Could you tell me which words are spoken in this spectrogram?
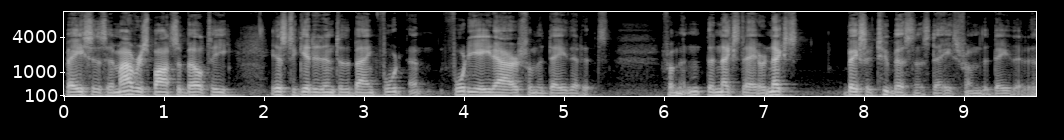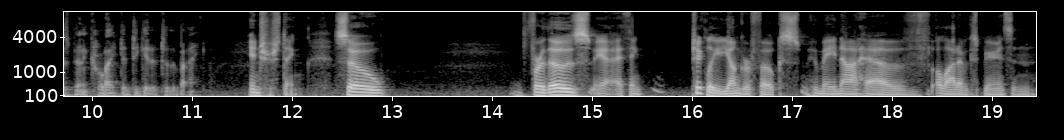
basis. And my responsibility is to get it into the bank for, uh, 48 hours from the day that it's from the, the next day or next basically two business days from the day that it has been collected to get it to the bank. Interesting. So, for those, yeah, I think particularly younger folks who may not have a lot of experience in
